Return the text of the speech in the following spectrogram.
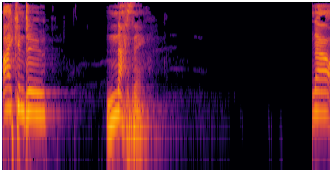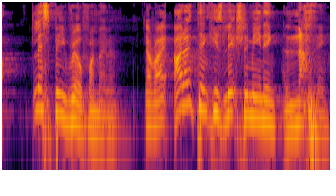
I can do nothing. Now, let's be real for a moment. All right? I don't think he's literally meaning nothing.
